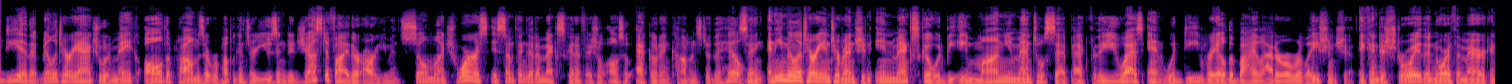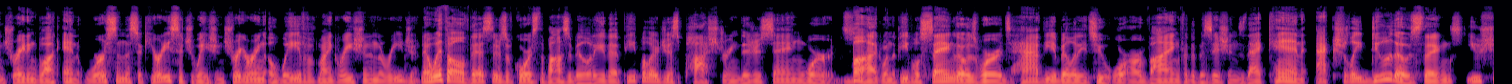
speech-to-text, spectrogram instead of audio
idea that military action would make all the problems that Republicans are using to justify their argument so much worse is something that a Mexican official also echoed in comments to The Hill, saying any military intervention in Mexico would be a monumental setback for the U.S. and would derail the bilateral relationship. It can destroy the North American trading bloc and worsen the security situation, triggering a wave of migration in the region. Now, with all of this, there's of course the possibility that people are just posturing, they're just saying words. But when the people saying those words have the ability to or are vying for the positions that can actually do those things, you should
